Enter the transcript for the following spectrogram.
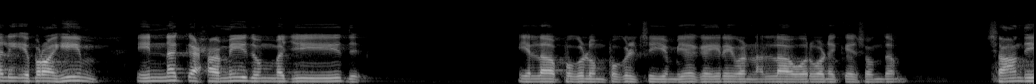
ال ابراهيم انك حميد مجيد எல்லா புகழும் புகழ்ச்சியும் ஏக இறைவன் அல்லாஹ் ஒருவனுக்கே சொந்தம் சாந்தி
